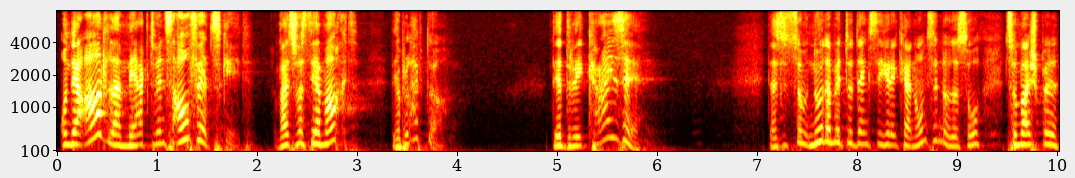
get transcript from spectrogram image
Und der Adler merkt, wenn es aufwärts geht. Weißt du, was der macht? Der bleibt da. Der dreht Kreise. Das ist so, nur damit du denkst, ich rede keinen Unsinn oder so. Zum Beispiel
